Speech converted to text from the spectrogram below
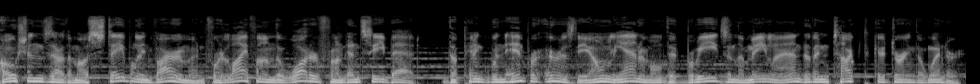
Oceans are the most stable environment for life on the waterfront and seabed. The penguin emperor is the only animal that breeds in the mainland of Antarctica during the winter.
